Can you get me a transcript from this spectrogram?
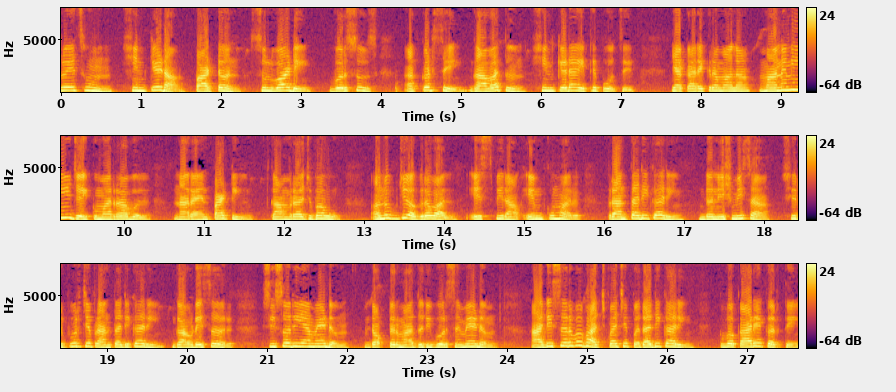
रेचहून शिंदखेडा पाटण सुलवाडे वर्सूस अकडसे गावातून शिंदखेडा येथे पोहोचेल या कार्यक्रमाला माननीय जयकुमार रावल नारायण पाटील कामराज भाऊ अनुपजी Agarwal S P Rao M Kumar प्रांताधिकारी गणेश मिसा शिरपूरचे प्रांताधिकारी Gawade sir Sisodia madam doctor Madhuri Borse madam आदी सर्व भाजपाचे पदाधिकारी व कार्यकर्ते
